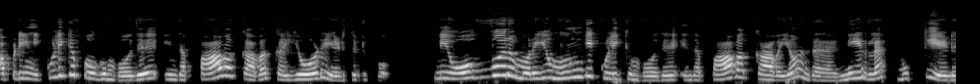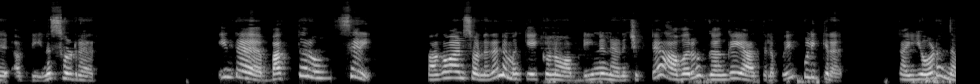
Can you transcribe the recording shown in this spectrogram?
அப்படி நீ குளிக்க போகும்போது இந்த பாவக்காவை கையோடு எடுத்துட்டு போ. நீ ஒவ்வொரு முறையும் முங்கி குளிக்கும் போது இந்த பாவக்காவையும் அந்த நீர்ல முக்கி எடு அப்படின்னு சொல்றாரு. இந்த பக்தரும் சரி பகவான் சொன்னதை நம்ம கேட்கணும் அப்படின்னு நினைச்சுக்கிட்டு அவரும் கங்கை ஆத்துல போய் குளிக்கிறார். கையோட அந்த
